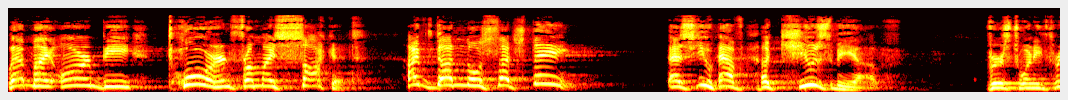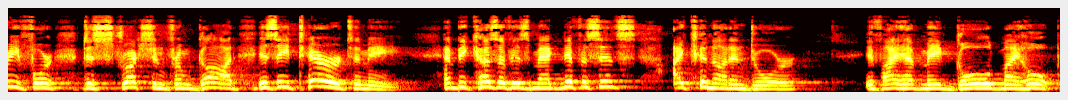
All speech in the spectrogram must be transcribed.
Let my arm be torn from my socket. I've done no such thing as you have accused me of. Verse 23, for destruction from God is a terror to me. And because of his magnificence, I cannot endure. If I have made gold my hope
